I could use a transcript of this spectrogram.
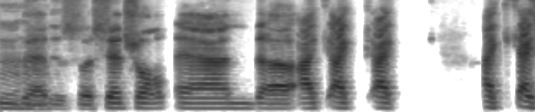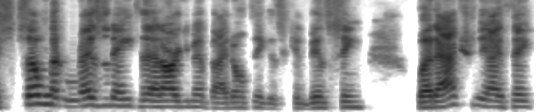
mm-hmm. that is essential. And uh, I, I, I, I, I somewhat resonate to that argument, but I don't think it's convincing. But actually, I think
